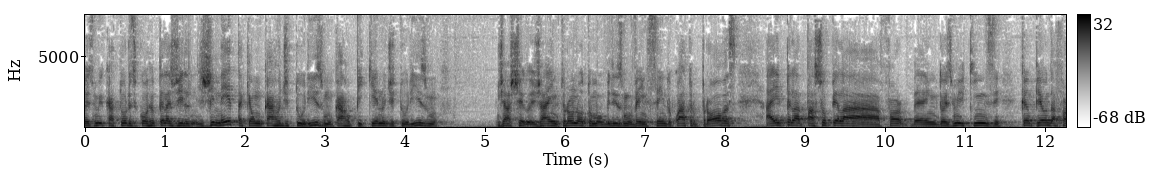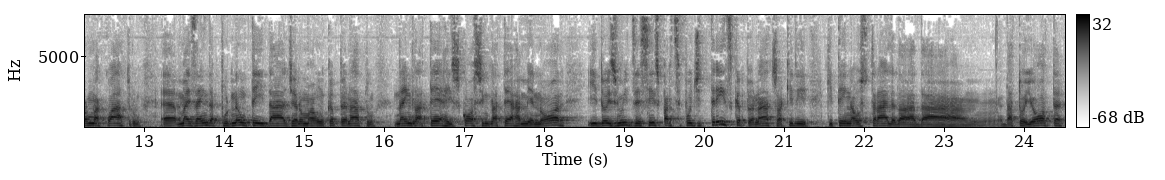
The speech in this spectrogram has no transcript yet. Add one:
Em 2014 correu pela Gineta, que é um carro de turismo, um carro pequeno de turismo, já chegou, já entrou no automobilismo vencendo quatro provas, aí pela, passou pela é, em 2015 campeão da Fórmula 4, é, mas ainda por não ter idade era uma, um campeonato na Inglaterra, Escócia, Inglaterra menor, e 2016 participou de três campeonatos, aquele que tem na Austrália da, da, da Toyota,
